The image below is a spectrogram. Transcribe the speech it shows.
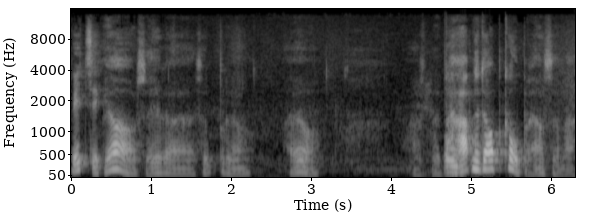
Witzig? Ja, sehr äh, super, ja. ja, ja. Also, überhaupt nicht abgehoben. Also, man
